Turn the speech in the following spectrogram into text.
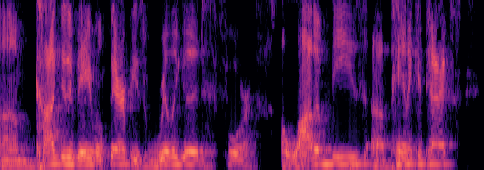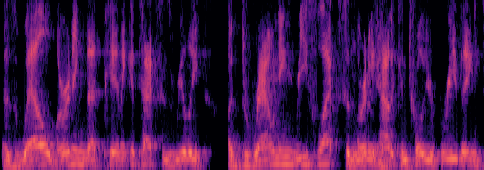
um, cognitive behavioral therapy is really good for a lot of these uh, panic attacks as well. Learning that panic attacks is really a drowning reflex and learning how to control your breathing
